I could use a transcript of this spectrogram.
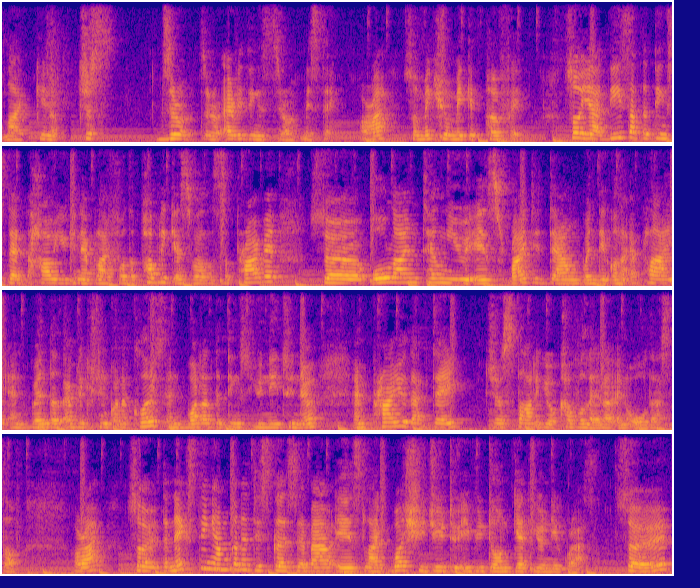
like you know just zero zero. Everything is zero mistake. All right? So make sure make it perfect so yeah these are the things that how you can apply for the public as well as the private. So all i'm telling you is write it down when they're gonna apply and when the application gonna close and what are the things you need to know. And prior that date just start your cover letter and all that stuff. All right so the next thing i'm gonna discuss about is like what should you do if you don't get your new grads so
